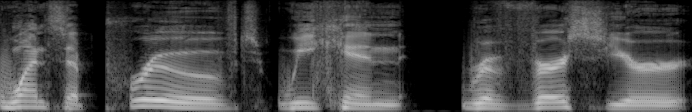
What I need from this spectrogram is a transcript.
once approved, we can reverse your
